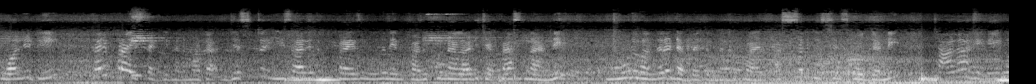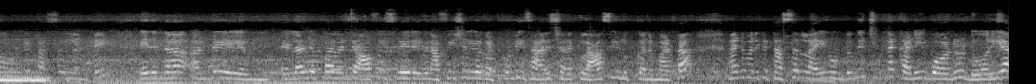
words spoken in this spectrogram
క్వాలిటీ కానీ ప్రైస్ తగ్గింది అనమాట జస్ట్ ఈసారి ప్రైస్ ముందు నేను కనుక్కున్నా కాబట్టి చెప్పేస్తున్నా అండి. మూడు వందల డెబ్బై తొమ్మిది రూపాయలు. అస్సలు మిస్ చేసుకోవద్దండి. చాలా హెవీగా ఉంటే అస్సలు అంటే ఏదైనా అంటే ఎలా చెప్పాలంటే ఆఫీస్ వేర్ ఏదైనా అఫీషియల్గా కట్టుకుంటే ఈ సారీస్ చాలా క్లాసీ లుక్ అనమాట అండ్ మనకి టస్సర్ లైన్ ఉంటుంది. చిన్న కడీ బార్డర్ డోరియా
